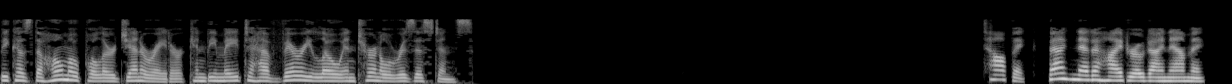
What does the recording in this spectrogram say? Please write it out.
because the homopolar generator can be made to have very low internal resistance. Topic: Magnetohydrodynamic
